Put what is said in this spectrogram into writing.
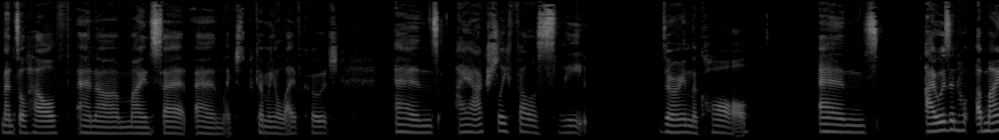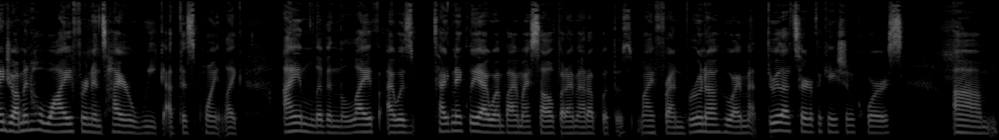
mental health and uh mindset and like just becoming a life coach and I actually fell asleep during the call and I was in uh, mind you I'm in Hawaii for an entire week at this point like I am living the life. I was technically I went by myself but I met up with this my friend Bruna who I met through that certification course um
